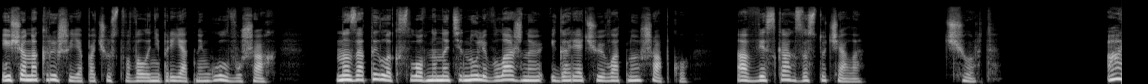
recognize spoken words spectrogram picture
Еще на крыше я почувствовала неприятный гул в ушах — на затылок словно натянули влажную и горячую ватную шапку, а в висках застучало. Чёрт. А,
